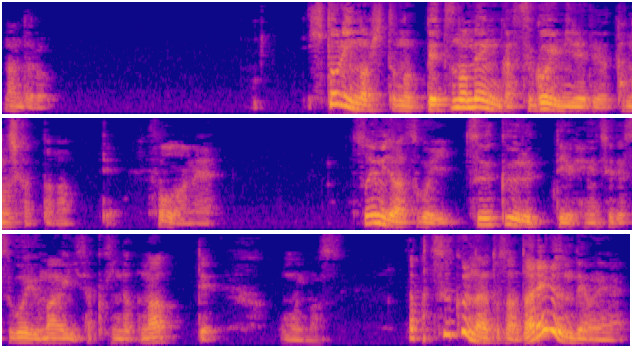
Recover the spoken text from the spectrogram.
なんだろう。一人の人の別の面がすごい見れて楽しかったなって。そうだね。そういう意味ではすごい、ツークールっていう編成ですごい上手い作品だったなって思います。やっぱツークールになるとさ、だれるんだよね。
